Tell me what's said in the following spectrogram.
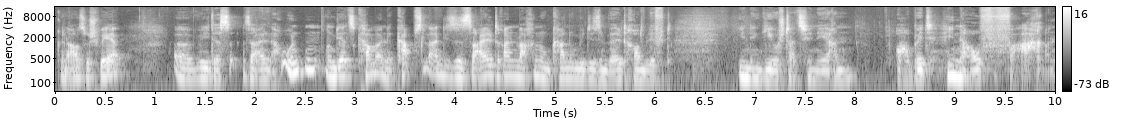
genauso schwer äh, wie das Seil nach unten. Und jetzt kann man eine Kapsel an dieses Seil dran machen und kann nun mit diesem Weltraumlift in den geostationären Orbit hinauffahren.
